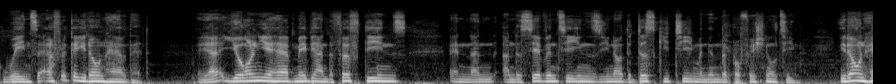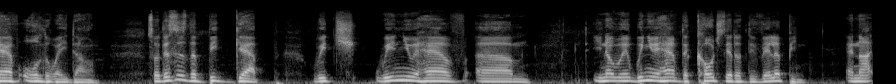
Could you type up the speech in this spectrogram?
Where in South Africa, you don't have that. Yeah, you only have maybe under 15s and, and under 17s. You know, the disky team and then the professional team. You don't have all the way down. So this is the big gap, which when you have. Um, you know when when you have the coach that are developing and I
